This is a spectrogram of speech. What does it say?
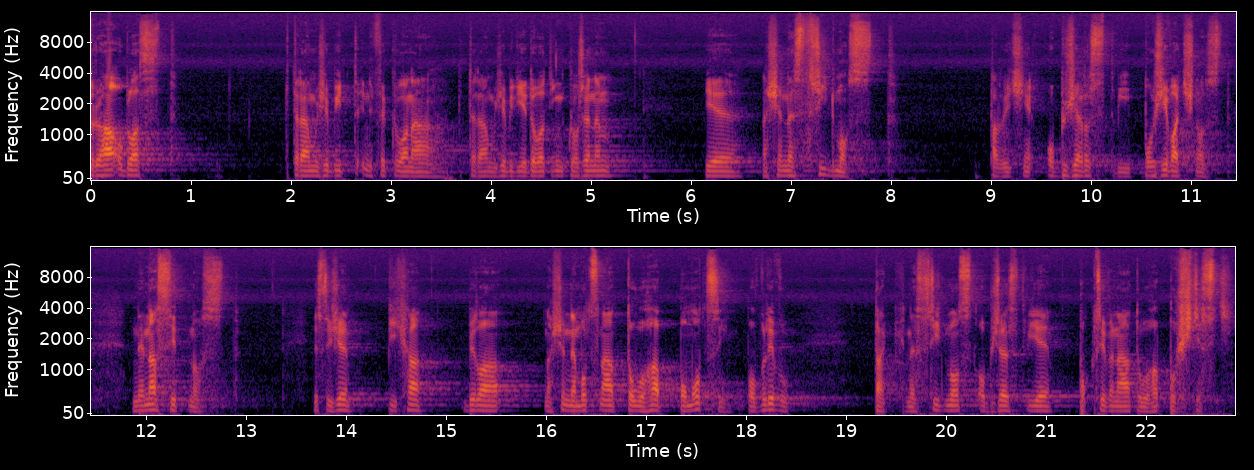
Druhá oblast, která může být infikovaná, která může být jedovatým kořenem, je naše nestřídmost, tradičně obžerství, poživačnost, nenasytnost. Jestliže pícha byla naše nemocná touha pomoci, po vlivu, tak nestřídmost, obžerství je pokřivená touha po štěstí.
